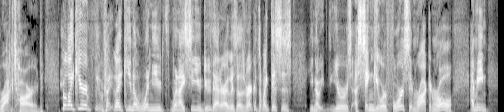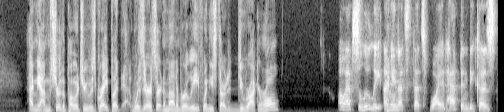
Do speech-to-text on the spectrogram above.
rocked hard. But like you're like you know when you when I see you do that or I listen to those records, I'm like this is you know you're a singular force in rock and roll. I mean. I mean, I'm sure the poetry was great, but was there a certain amount of relief when you started to do rock and roll? Oh, absolutely. I mean, that's that's why it happened because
